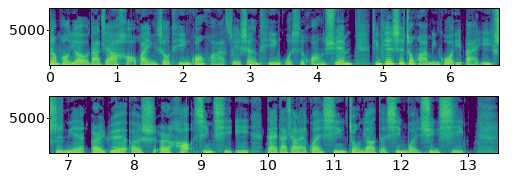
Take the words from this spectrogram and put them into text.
听众朋友，大家好，欢迎收听光华随身听，我是黄轩。今天是中华民国一百一十年二月二十二号，星期一，带大家来关心重要的新闻讯息。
